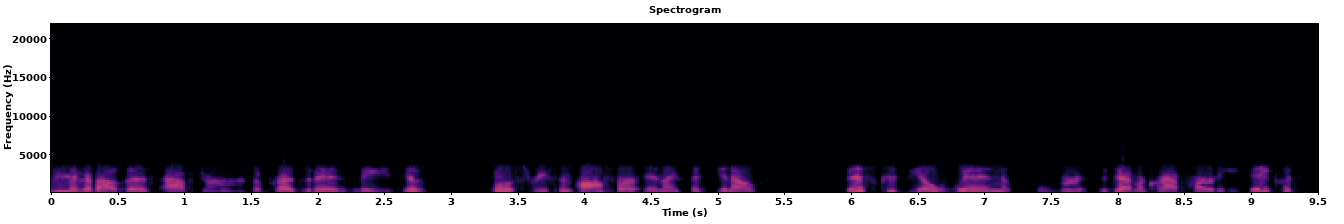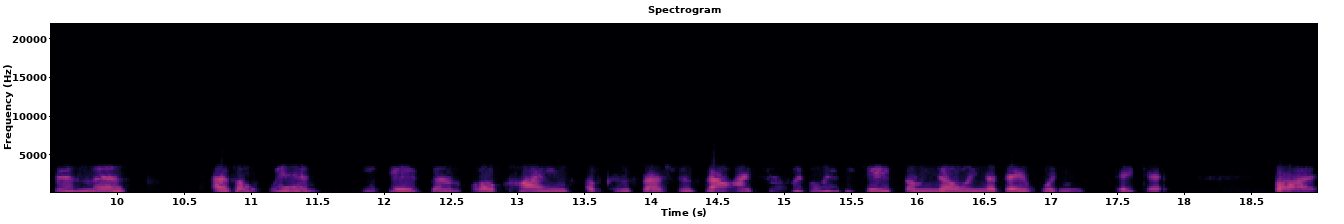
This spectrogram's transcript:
tweeted about this after the president made his most recent offer. And I said, you know, this could be a win for the Democrat Party. They could spin this as a win. He gave them all kinds of concessions. Now, I truly believe he gave them knowing that they wouldn't take it. But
